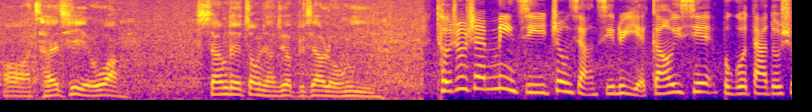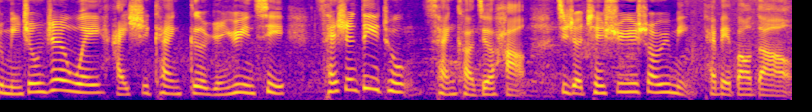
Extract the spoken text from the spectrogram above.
哦，财气也旺，相对中奖就比较容易。投注站密集，中奖几率也高一些。不过大多数民众认为，还是看个人运气，财神地图参考就好。记者陈旭玉、邵玉敏台北报道。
